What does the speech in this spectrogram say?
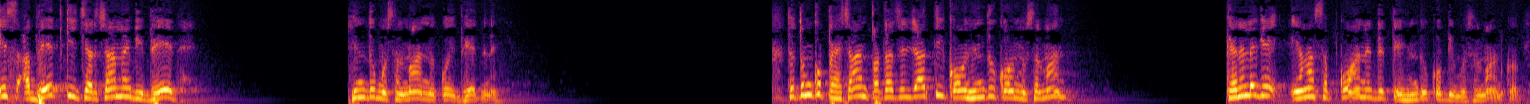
इस अभेद की चर्चा में भी भेद है। हिंदू मुसलमान में कोई भेद नहीं। तो तुमको पहचान पता चल जाती कौन हिंदू, कौन मुसलमान। कहने लगे, यहाँ सबको आने देते, हिंदू को भी, मुसलमान को भी।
